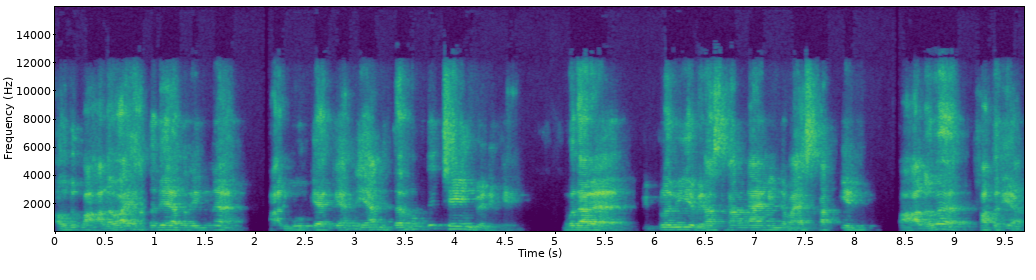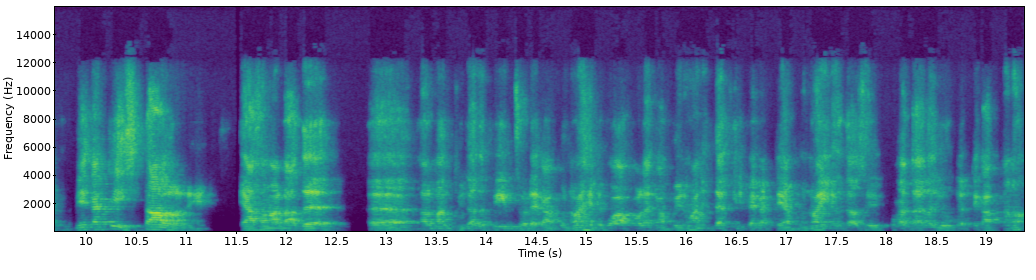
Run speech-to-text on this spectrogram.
අවුරුදු 15යි 40 අතර ඉන්න පාරිභෝගිකයා කියන්නේ එයා නිතරම උදේ චේන්ජ් වෙන කෙනෙක්. මොකද අර විප්ලවීය වෙනස් කණ්ඩායමේ ඉන්න වයස් කට්ටියනේ 15 40 අතර. මේ කට්ටිය ස්ථාවර නේ. එයා සමහරට අද අල්මන් කිව්දාද ක්‍රීම් සෝඩා එකක් බොනවා හෙට කොකා කෝලා එකක් බොනවා අනිද්දා කිරි පැකට් එකක් බොනවා ඊළඟ දවසේ කොකා යෝගට් එකක් කනවා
